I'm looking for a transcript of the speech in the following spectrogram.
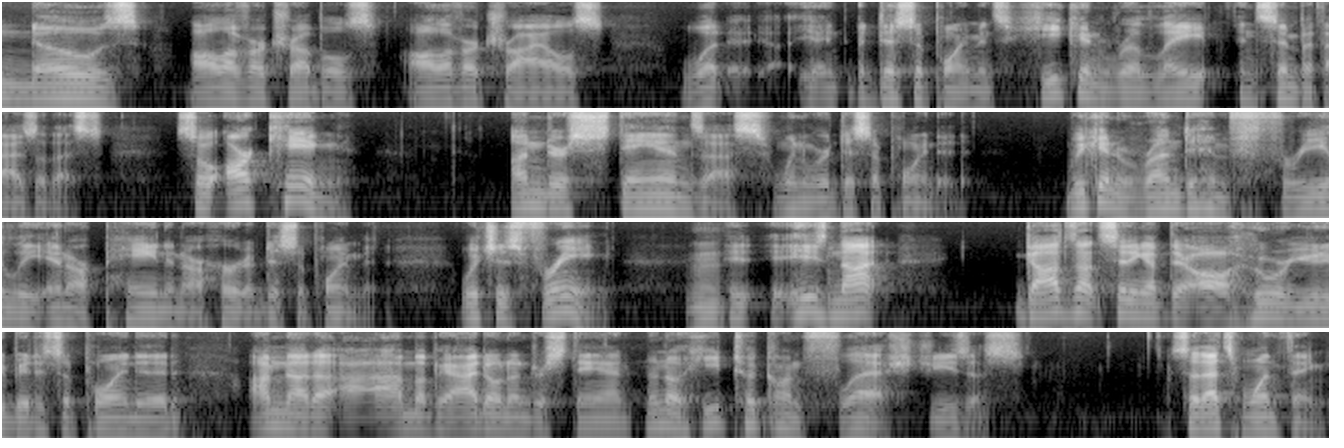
knows all of our troubles, all of our trials, what uh, disappointments. He can relate and sympathize with us. So our king understands us when we're disappointed. We can run to him freely in our pain and our hurt of disappointment, which is freeing. Mm. he's not, God's not sitting up there, oh, who are you to be disappointed? I'm not, a, I'm up here, I don't understand. No, no, he took on flesh, Jesus. So that's one thing.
